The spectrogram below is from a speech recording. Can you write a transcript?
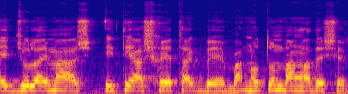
এই জুলাই মাস ইতিহাস হয়ে থাকবে বা নতুন বাংলাদেশের।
